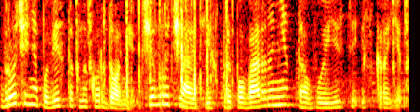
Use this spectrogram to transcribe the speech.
Вручення повісток на кордоні. Чи вручають їх при поверненні та виїзді із країни?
